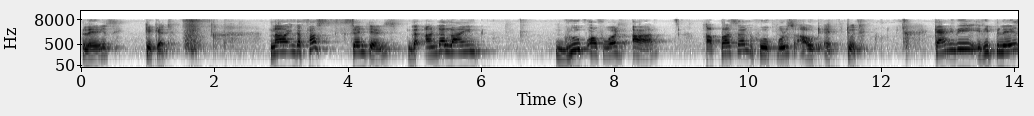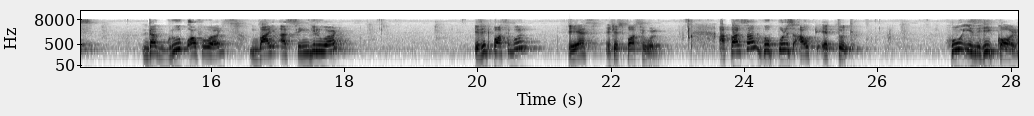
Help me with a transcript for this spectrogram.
plays cricket. Now, in the first sentence, the underlined group of words are a person who pulls out a tooth. Can we replace the group of words by a single word? Is it possible? Yes, it is possible. A person who pulls out a tooth. Who is he called?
